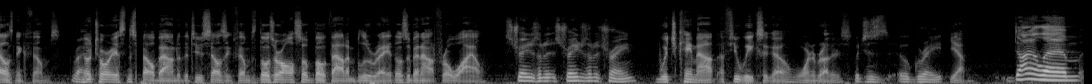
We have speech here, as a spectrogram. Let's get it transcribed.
Selznick films. Right. Notorious and Spellbound are the two Selznick films. Those are also both out on Blu-ray. Those have been out for a while. Strangers on a, Strangers on a Train, Which came out a few weeks ago. Warner Brothers. which is oh, great. Yeah. Dial M,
